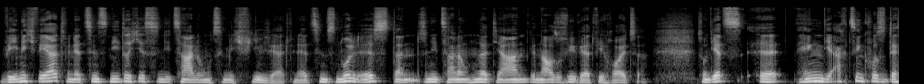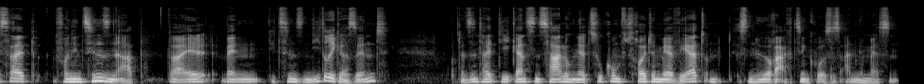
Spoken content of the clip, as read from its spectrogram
wenig wert. Wenn der Zins niedrig ist, sind die Zahlungen ziemlich viel wert. Wenn der Zins null ist, dann sind die Zahlungen in 100 Jahren genauso viel wert wie heute. So, und jetzt äh, hängen die Aktienkurse deshalb von den Zinsen ab, weil wenn die Zinsen niedriger sind, dann sind halt die ganzen Zahlungen in der Zukunft heute mehr wert und ist ein höherer Aktienkurs ist angemessen.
